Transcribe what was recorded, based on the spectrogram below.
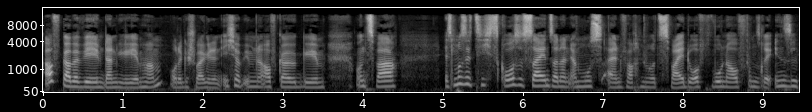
Aufgabe wir ihm dann gegeben haben, oder geschweige denn ich habe ihm eine Aufgabe gegeben, und zwar, es muss jetzt nichts Großes sein, sondern er muss einfach nur zwei Dorfbewohner auf unsere Insel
